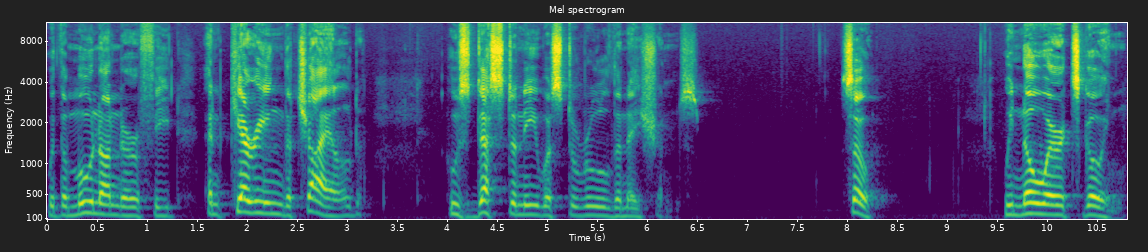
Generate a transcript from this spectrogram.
with the moon under her feet, and carrying the child whose destiny was to rule the nations. So, we know where it's going.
